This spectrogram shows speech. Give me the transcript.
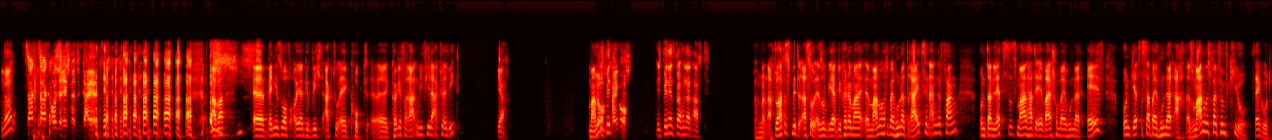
Ne? Zack, zack, ausgerechnet. Geil. Aber äh, wenn ihr so auf euer Gewicht aktuell guckt, äh, könnt ihr verraten, wie viel er aktuell wiegt? Ja. Manu? ich, bin, ich bin jetzt bei 108. 108. Du hattest mit, achso, also wir, wir können ja mal, äh, Manu hatte bei 113 angefangen Und dann letztes Mal hatte er, war er schon bei 111 und jetzt ist er bei 108. Also Manu ist bei 5 Kilo. Sehr gut.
